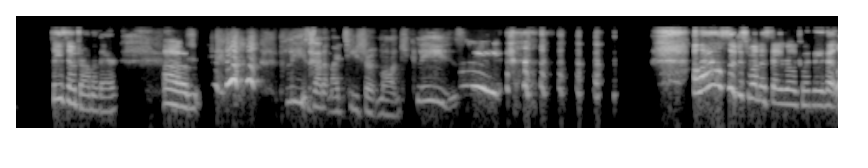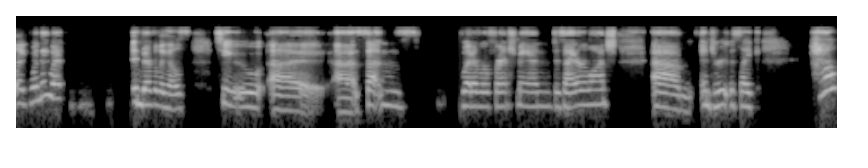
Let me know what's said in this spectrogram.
please no drama there. Um, please, not at my t-shirt launch, please. Right. oh, I also just want to say really quickly that like when they went in Beverly Hills to uh, uh, Sutton's whatever French man designer launch, um, and Dorit was like, How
